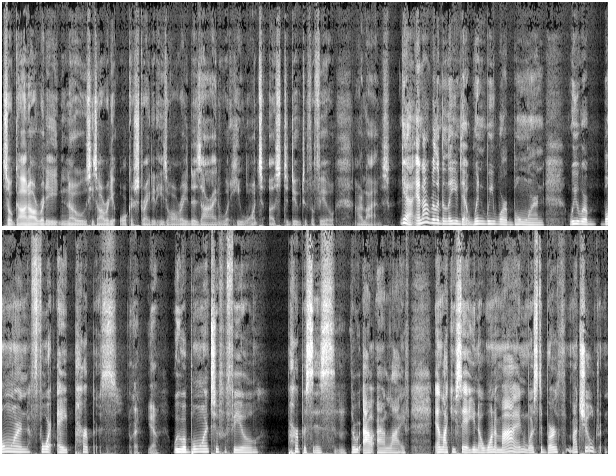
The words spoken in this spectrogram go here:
So God already knows, He's already orchestrated, He's already designed what He wants us to do to fulfill our lives. Yeah, and I really believe that when we were born, we were born for a purpose. Okay. Yeah. We were born to fulfill purposes mm-hmm. throughout our life. And like you said, you know, one of mine was to birth my children.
